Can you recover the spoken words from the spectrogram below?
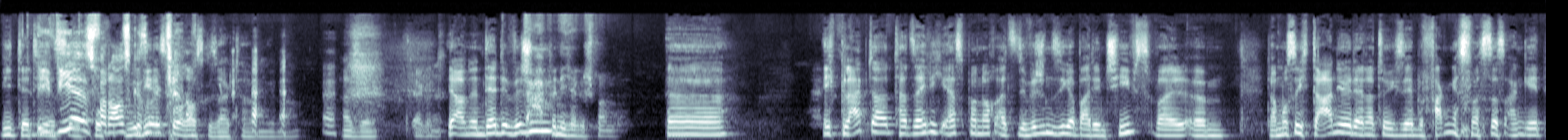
wie, Detti Wie wir es vor- vorausgesagt wie wir es haben. vorausgesagt haben. Genau. Also, ja, und in der Division Bin ich ja gespannt. Äh, ich bleibe da tatsächlich erstmal noch als Division-Sieger bei den Chiefs, weil ähm, da muss ich Daniel, der natürlich sehr befangen ist, was das angeht,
